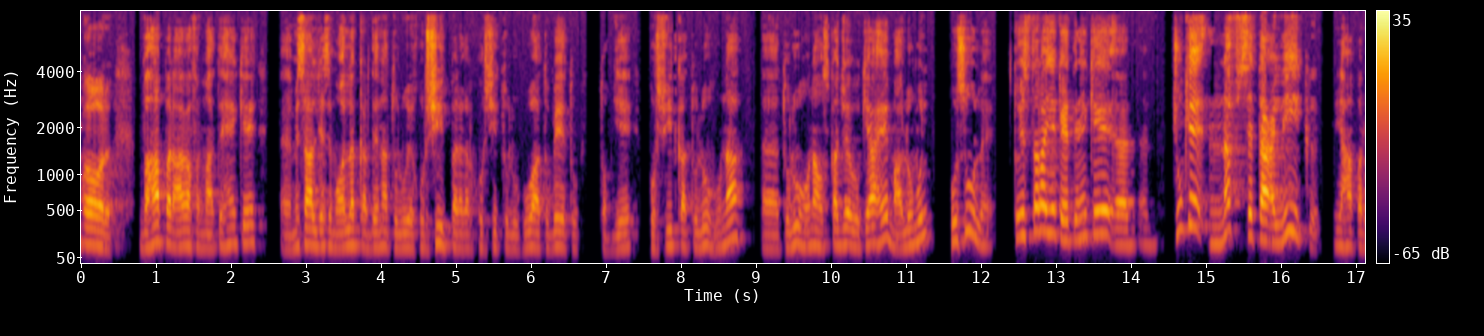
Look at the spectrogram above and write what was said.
और वहाँ पर आगा फरमाते हैं कि मिसाल जैसे मुअल्लक कर देना तुलु खुर्शीद पर अगर खुर्शीद तुलु हुआ तो बे तो, तो अब ये खुर्शीद का तुलु होना तुलु होना उसका जो है वो क्या है? मालूमुल हसूल है। तो इस तरह ये कहते हैं कि चूँकि नफ से तालीक यहाँ पर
